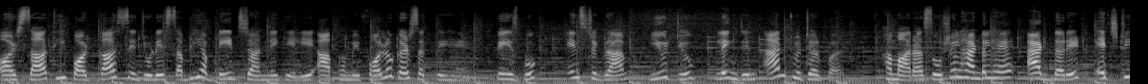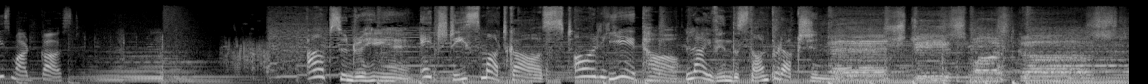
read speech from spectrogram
और साथ ही पॉडकास्ट से जुड़े सभी अपडेट्स जानने के लिए आप हमें फॉलो कर सकते हैं। Facebook Instagram YouTube link and Twitter पर। हमारा सोशल हैंडल है at the rate H T आप सुन रहे हैं एच डी कास्ट और ये था live Hindustan production smart Smartcast.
